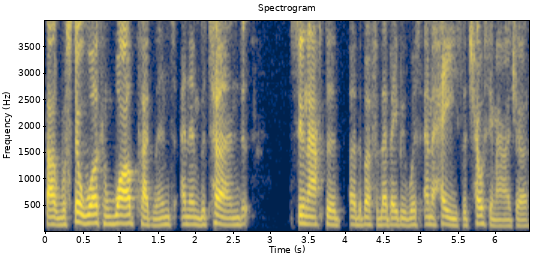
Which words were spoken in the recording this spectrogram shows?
that was still working while pregnant and then returned soon after uh, the birth of their baby was Emma Hayes, the Chelsea manager.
